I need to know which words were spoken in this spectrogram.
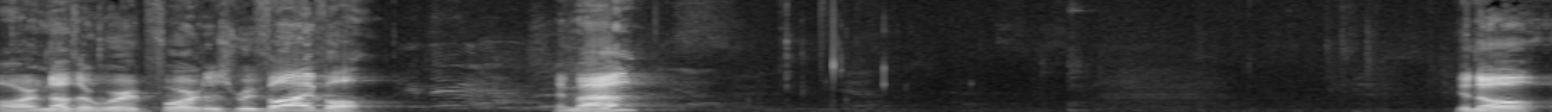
or another word for it is revival. Amen? You know,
